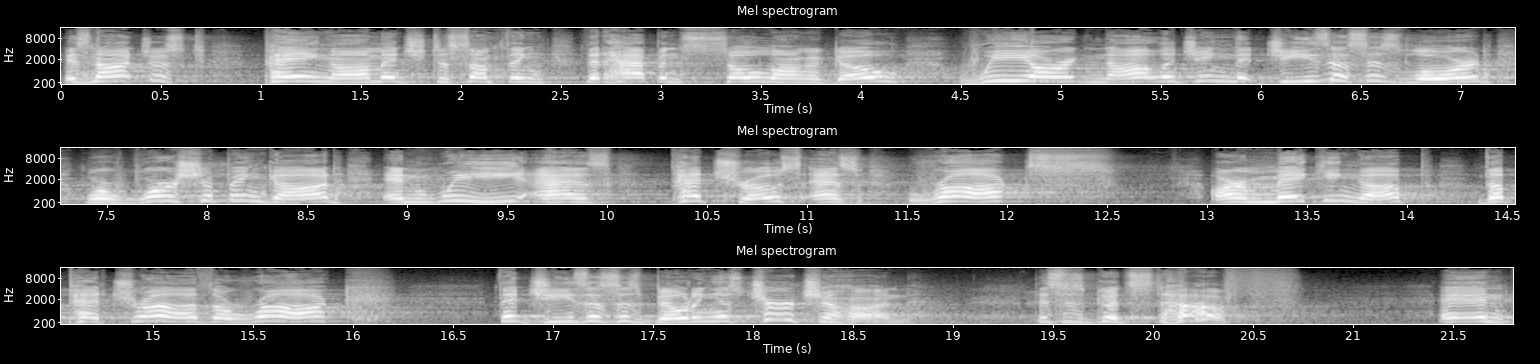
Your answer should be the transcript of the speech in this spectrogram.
is not just paying homage to something that happened so long ago. We are acknowledging that Jesus is Lord. We're worshiping God, and we, as Petros, as rocks, are making up the Petra, the rock that Jesus is building his church on. This is good stuff. And,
